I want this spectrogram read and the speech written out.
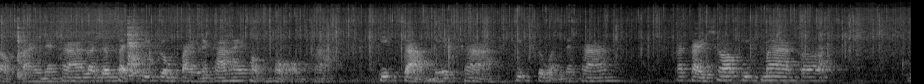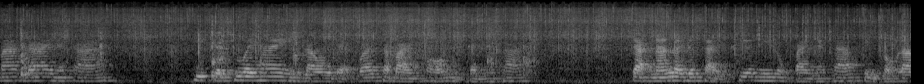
ต่อไปนะคะ เราจะใส่พริกลงไปนะคะ ให้หอมๆค่ะพริกสามเม็ดค่ะพริกสวนนะคะ ถ้าใครชอบพริกมากก็มากได้นะคะพริกจะช่วยให้เราแบบว่าสบายท้องเหมือนกันนะคะ จากนั้นเราจะใส่เครื่องนี้ลงไปนะคะสีของเรา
